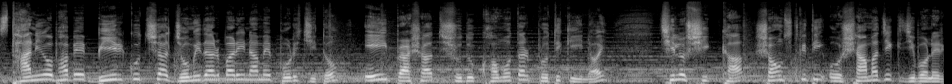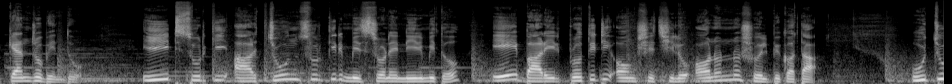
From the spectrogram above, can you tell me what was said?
স্থানীয়ভাবে বীরকুৎসা জমিদার বাড়ি নামে পরিচিত এই প্রাসাদ শুধু ক্ষমতার প্রতীকই নয়, ছিল শিক্ষা, সংস্কৃতি ও সামাজিক জীবনের কেন্দ্রবিন্দু। ইট সুরকি আর চুন সুরকির মিশ্রণে নির্মিত এ বাড়ির প্রতিটি অংশে ছিল অনন্য শৈল্পিকতা। উঁচু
